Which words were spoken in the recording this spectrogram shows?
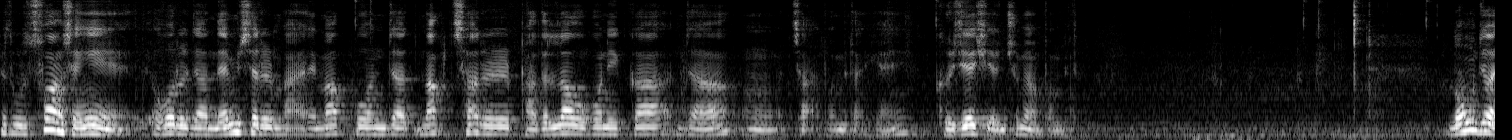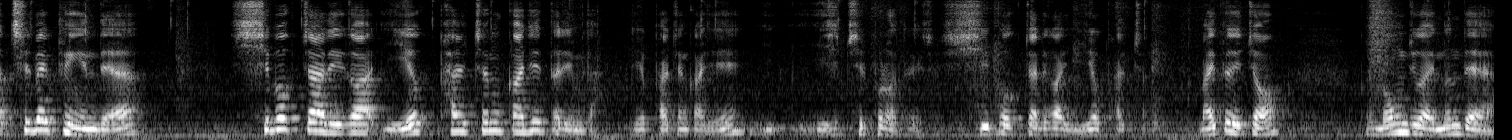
그래서 우리 수강생이 이거를 이제 냄새를 많이 맡고 이제 낙찰을 받으려고 보니까 이제 음, 자 봅니다 이게 거제시 연출만 봅니다. 농지가 700평인데 10억짜리가 2억 8천까지 떨입니다. 2억 8천까지 27%가 되겠죠. 10억짜리가 2억 8천 많이 떨어졌죠. 그 농지가 있는데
